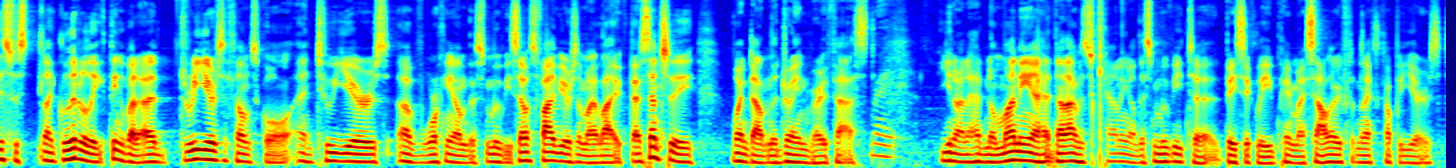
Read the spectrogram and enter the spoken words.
this was like literally, think about it. I had three years of film school and two years of working on this movie. So that was five years of my life that essentially went down the drain very fast. Right. You know, and I had no money. I had I was counting on this movie to basically pay my salary for the next couple of years,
